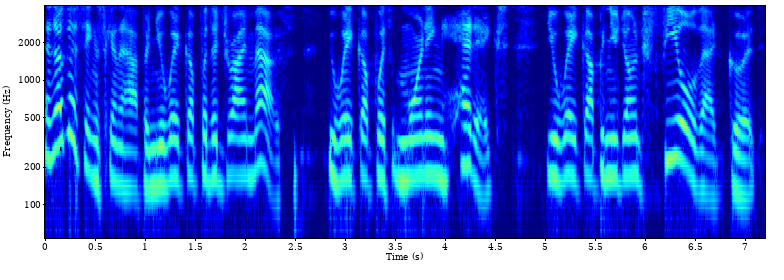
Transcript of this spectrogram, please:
Another thing's going to happen. You wake up with a dry mouth. You wake up with morning headaches. You wake up and you don't feel that good.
